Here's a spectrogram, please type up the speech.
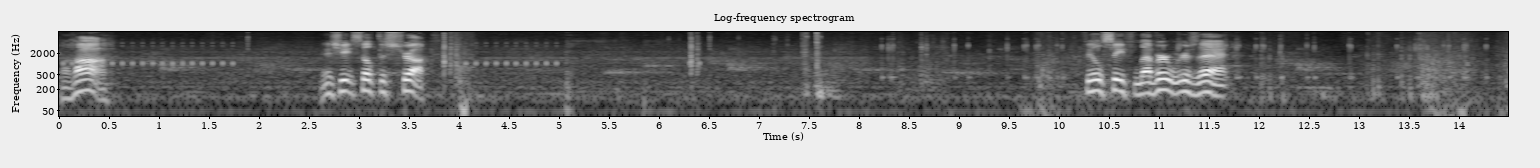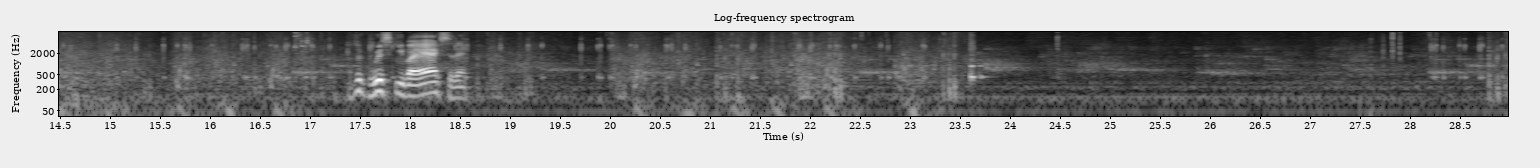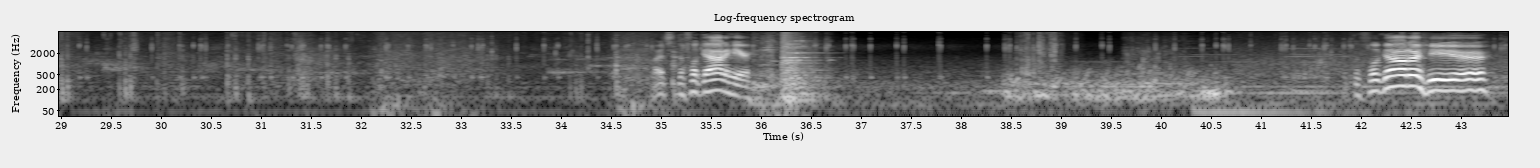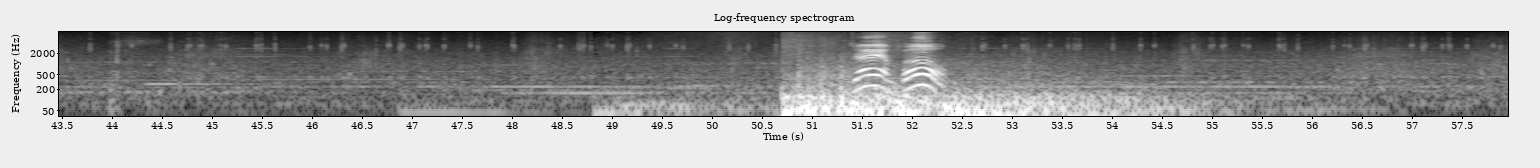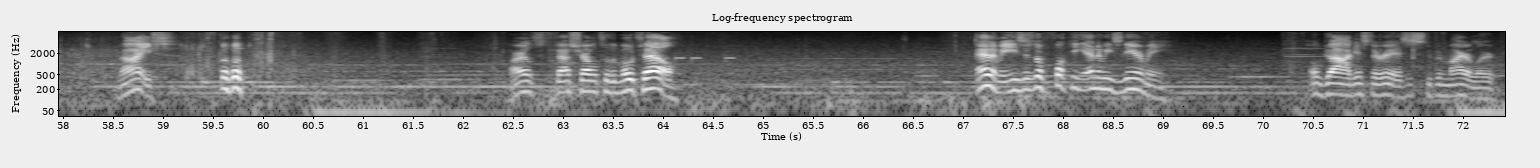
Aha! Initiate self-destruct. Fail-safe lever, where's that? I took whiskey by accident. Alright, get the fuck out of here. Get the fuck out of here. Damn, boom. Nice. Alright, let's fast travel to the motel. Enemies? There's no fucking enemies near me. Oh god, yes there is. This stupid Mirelurk.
